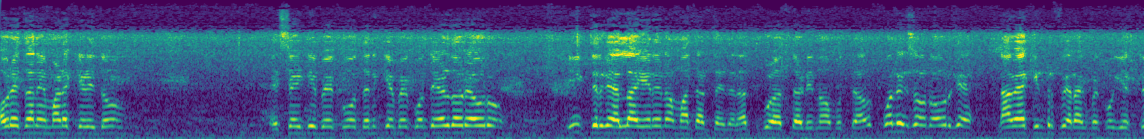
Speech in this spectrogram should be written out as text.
ಅವರೇ ತಾನೇ ಮಾಡಕ್ಕೆ ಕೇಳಿದ್ದು? ಎಸ್ ಐ ಟಿ ಬೇಕು ತನಿಖೆ ಬೇಕು ಅಂತ ಹೇಳಿದವ್ರೆ ಅವರು. ಈಗ ತಿರ್ಗ ಎಲ್ಲ ಏನೇನೋ ಮಾತಾಡ್ತಾ ಇದ್ದಾರೆ ಹತ್ತು ಹತ್ತಡಿನೋ ಮುತ್ತೆ ಅವ್ರು ಪೊಲೀಸ್ ಅವರು ಅವ್ರಿಗೆ ನಾವು ಯಾಕೆ ಇಂಟರ್ಫಿಯರ್ ಆಗಬೇಕು ಎಷ್ಟು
